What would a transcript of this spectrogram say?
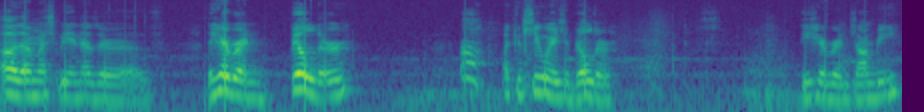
Oh, that must be another of the Herobrine builder. Ah, I can see where he's a builder. The Herobrine zombie.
